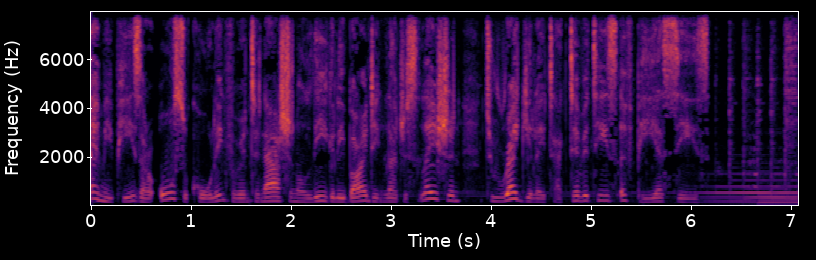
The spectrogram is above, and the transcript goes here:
MEPs are also calling for international legally binding legislation to regulate activities of PSCs.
